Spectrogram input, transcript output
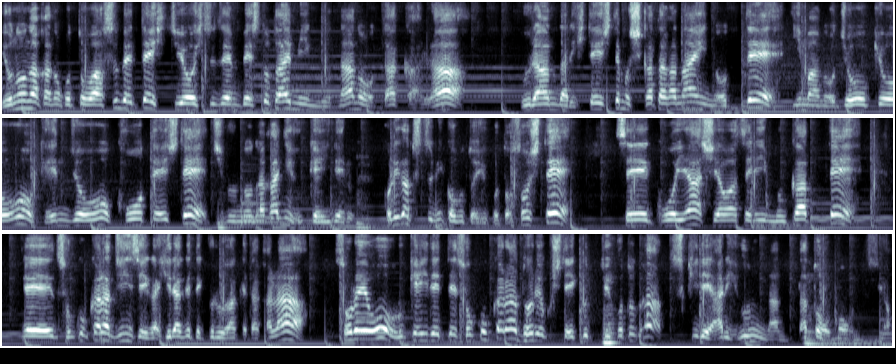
世の中のことは全て必要必然ベストタイミングなのだから恨んだり否定しても仕方がないので今の状況を現状を肯定して自分の中に受け入れる。これが包み込むということ。そして成功や幸せに向かって、えー、そこから人生が開けてくるわけだからそれを受け入れてそこから努力していくっていうことが好きであり運なんだと思うんですよ。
